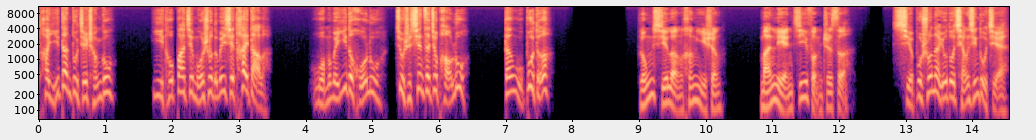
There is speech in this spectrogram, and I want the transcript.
他一旦渡劫成功，一头八阶魔兽的威胁太大了，我们唯一的活路就是现在就跑路，耽误不得。龙喜冷哼一声。满脸讥讽之色，且不说那幽多强行渡劫，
